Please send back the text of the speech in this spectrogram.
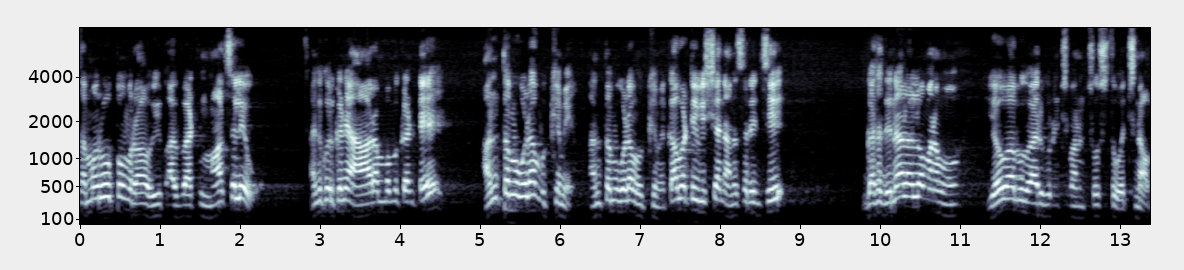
సమరూపం రావు. అవి వాటిని మార్చలేవు. అందుకొరకనే ఆరంభము కంటే అంతము కూడా ముఖ్యమే. అంతము కూడా ముఖ్యమే. కాబట్టి ఈ విషయాన్ని అనుసరించి గత దినాలలో మనము యోవాబు గారి గురించి మనం చూస్తూ వచ్చినాం.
